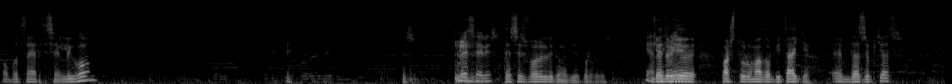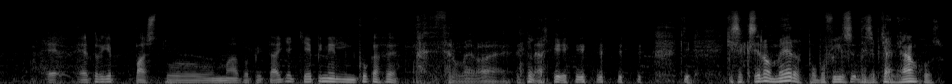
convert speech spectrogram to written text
οπότε θα έρθει σε λίγο. Τέσσερις. Τέσσερις φορές λέει τον έπιασε προχθές. Ε, Και θα έτρωγε παστούρμαδοπιτάκια. Ε, μην θα σε πιάσει. Ε, έτρωγε παστούρματοπιτάκια και έπινε ελληνικό καφέ. Θερμερό, ε. Δηλαδή. και, και σε ξένο μέρος που από φίλοι δεν σε πιάνει άγχος.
